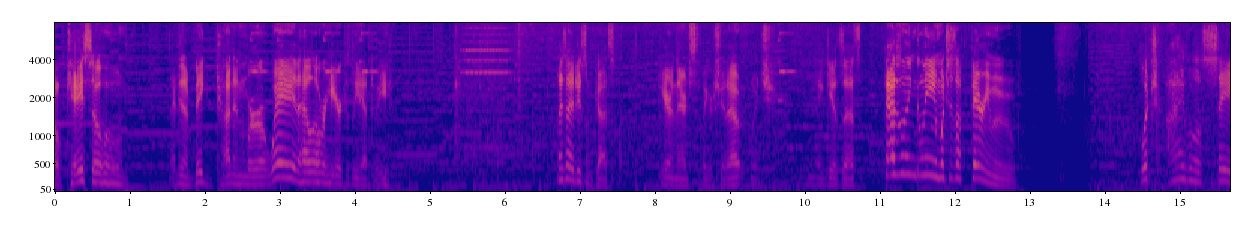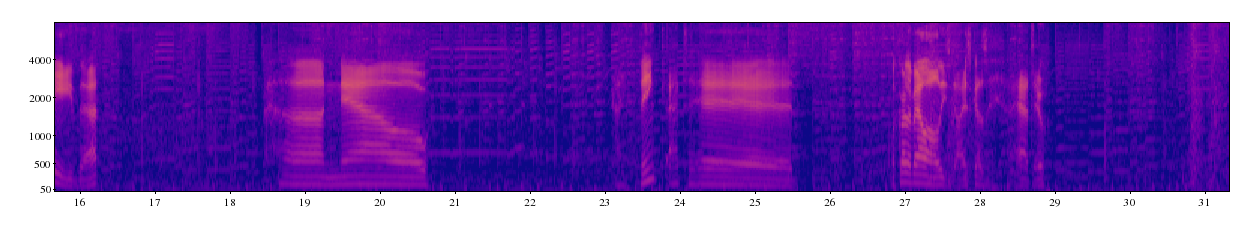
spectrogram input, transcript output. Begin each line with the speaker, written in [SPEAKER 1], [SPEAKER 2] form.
[SPEAKER 1] Okay, so I did a big cut and we're way the hell over here because we have to be. At least I do some cuts here and there just to figure shit out, which gives us Dazzling Gleam, which is a fairy move. Which I will save that. Uh, now... I think I had to head... I'll card the battle all these guys, because I had to.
